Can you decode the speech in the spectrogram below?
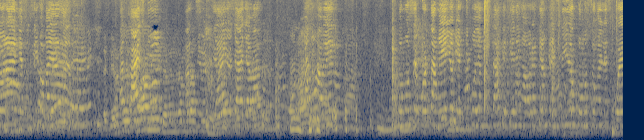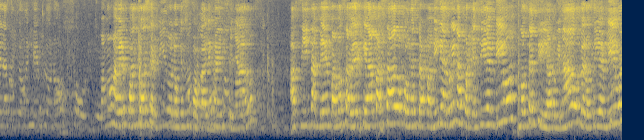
hora de que sus hijos vayan al, high school, a la universidad, ellos ya, ya van. Vamos a ver cómo se portan ellos y el tipo de amistad que tienen ahora que han crecido, cómo son en la escuela, si son ejemplo o no. Vamos a ver cuánto ha servido lo que su papá les ha enseñado. Así también vamos a ver qué ha pasado con nuestra familia ruinas porque siguen vivos, no sé si arruinados, pero siguen vivos.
